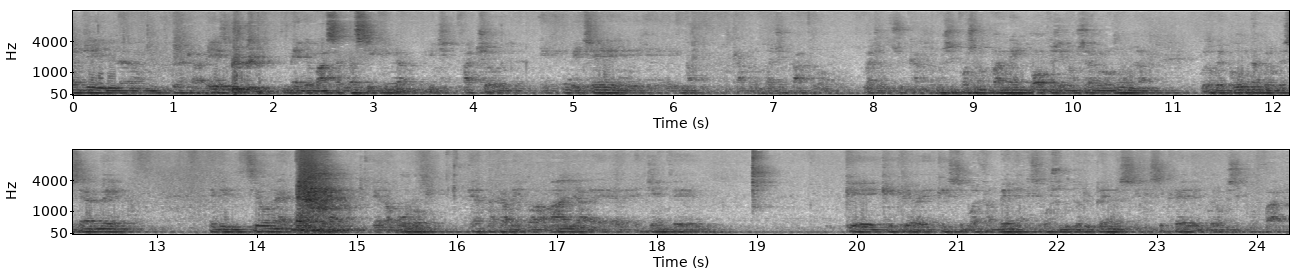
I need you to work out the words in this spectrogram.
oggi il, la Cavese, medio bassa classifica, faccio e invece no, il campo non ha giocato la giocata sul campo, non si possono fare né ipotesi, non servono nulla, quello che conta, quello che serve è dedizione, è lavoro, è attaccamento alla maglia, è, è gente che, che, che, che, si vuole fare bene, che si può subito riprendersi, che si crede in quello che si può fare.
